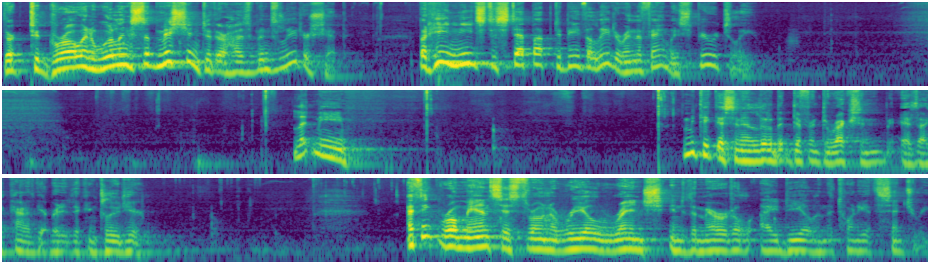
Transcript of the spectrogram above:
They're to grow in willing submission to their husband's leadership. But he needs to step up to be the leader in the family spiritually. Let me let me take this in a little bit different direction as I kind of get ready to conclude here. I think romance has thrown a real wrench into the marital ideal in the 20th century.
